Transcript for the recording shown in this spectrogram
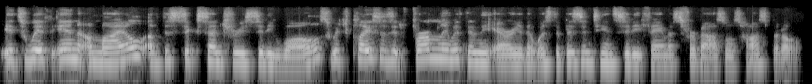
It's within a mile of the sixth century city walls, which places it firmly within the area that was the Byzantine city famous for Basil's hospital.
